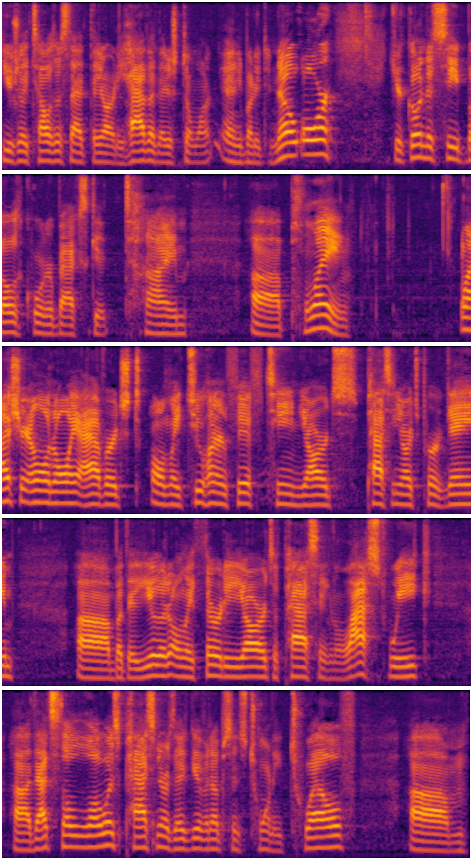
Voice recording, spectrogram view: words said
usually tells us that they already have it. They just don't want anybody to know. Or you're going to see both quarterbacks get time uh, playing. Last year, Illinois averaged only 215 yards, passing yards per game uh, but they yielded only 30 yards of passing last week. Uh, that's the lowest passing yards they've given up since 2012. Um,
